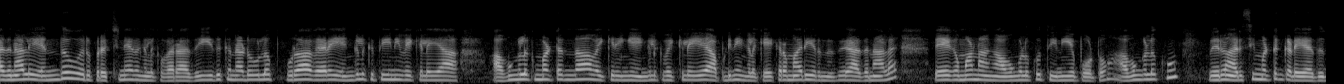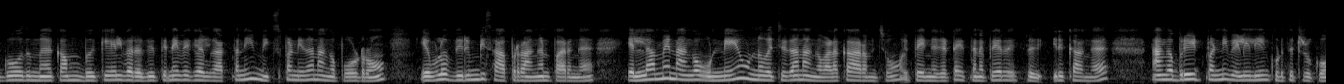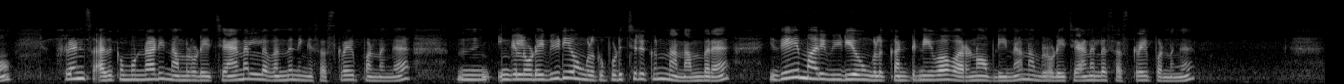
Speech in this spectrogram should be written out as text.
அதனால் எந்த ஒரு பிரச்சனையும் அதுங்களுக்கு வராது. இதுக்கு நடுவில் புறா வேற எங்களுக்கு தீனி வைக்கலையா? அவங்களுக்கு மட்டும்தான் வைக்கிறீங்க எங்களுக்கு வைக்கலையே அப்படின்னு எங்களை கேட்குற மாதிரி இருந்தது. அதனால் வேகமாக நாங்கள் அவங்களுக்கும் தீனியை போட்டோம். அவங்களுக்கும் வெறும் அரிசி மட்டும் கிடையாது. கோதுமை கம்பு கேழ்வரகு திணைவைகள் அத்தனையும் மிக்ஸ் பண்ணி தான் நாங்கள் போடுறோம். எவ்வளோ விரும்பி சாப்பிட்றாங்கன்னு பாருங்கள் எல்லாமே நாங்கள் ஒன்றே ஒன்று வச்சு தான் நாங்கள் வளர்க்க ஆரம்பித்தோம் இப்போ எங்ககிட்ட இத்தனை பேர் இருக்காங்க. நாங்கள் ப்ரீட் பண்ணி வெளியிலையும் கொடுத்துட்ருக்கோம் ஃப்ரெண்ட்ஸ் அதுக்கு முன்னாடி நம்மளுடைய சேனலில் வந்து நீங்கள் சஸ் சப்ஸ்கிரைப் பண்ணுங்கள் எங்களுடைய வீடியோ உங்களுக்கு பிடிச்சிருக்குன்னு நான் நம்புகிறேன் இதே மாதிரி வீடியோ உங்களுக்கு கண்டினியூவாக வரணும் அப்படின்னா நம்மளுடைய சேனலை சப்ஸ்கிரைப் பண்ணுங்கள்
